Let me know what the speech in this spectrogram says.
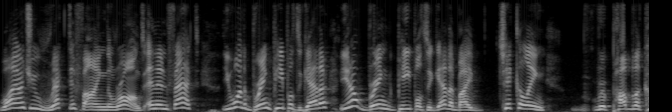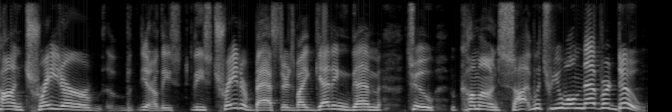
Why aren't you rectifying the wrongs? And in fact, you want to bring people together? You don't bring people together by tickling Republican traitor, you know, these these traitor bastards by getting them to come on side, which you will never do.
